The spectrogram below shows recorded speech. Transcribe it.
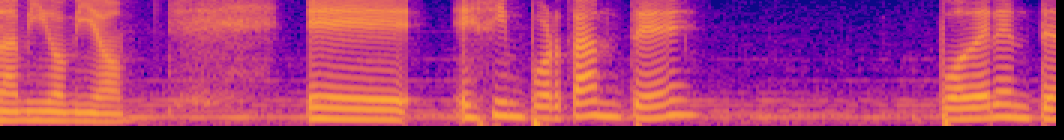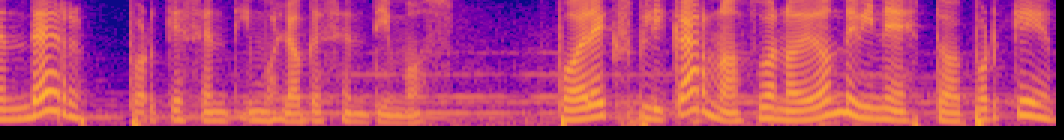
amigo mío. Eh, es importante poder entender por qué sentimos lo que sentimos. Poder explicarnos, bueno, ¿de dónde viene esto? ¿Por qué?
